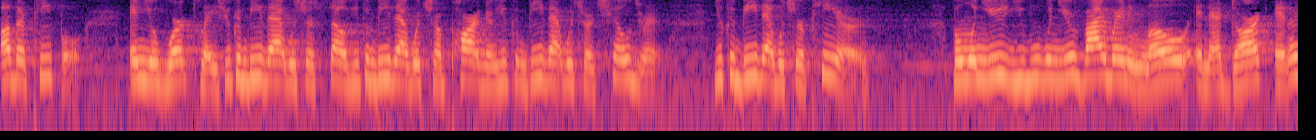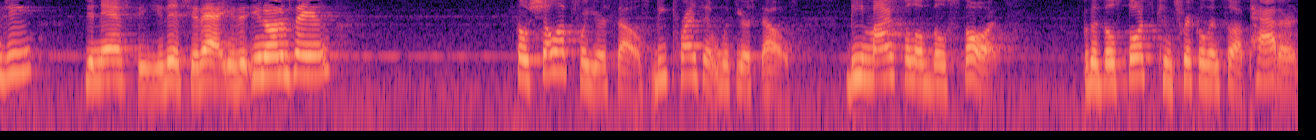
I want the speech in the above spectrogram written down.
other people in your workplace. You can be that with yourself. You can be that with your partner. You can be that with your children. You can be that with your peers. But when you, you when you're vibrating low in that dark energy, you're nasty. You're this. You're that. You're you know what I'm saying? So show up for yourself. Be present with yourself. Be mindful of those thoughts because those thoughts can trickle into a pattern.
